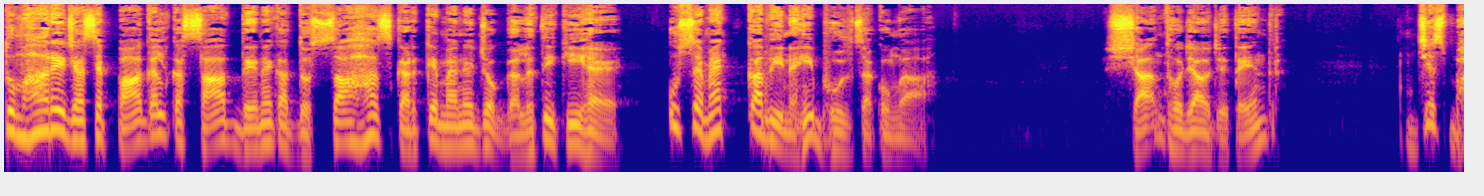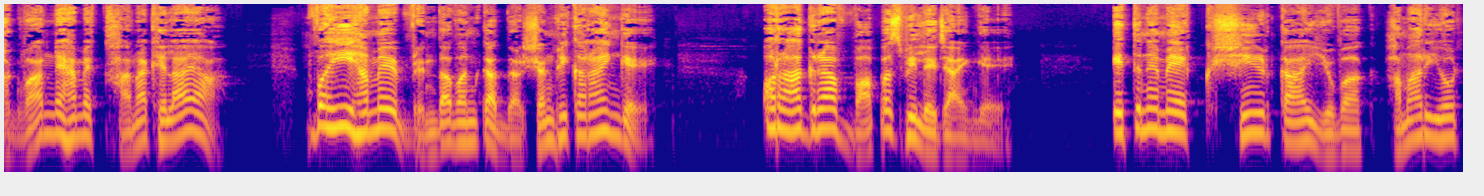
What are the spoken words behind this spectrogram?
तुम्हारे जैसे पागल का साथ देने का दुस्साहस करके मैंने जो गलती की है, उसे मैं कभी नहीं भूल सकूँगा। शांत हो जाओ जितेंद्र। जिस भगवान ने हमें खाना खिलाया, वही हमें वृंदावन का दर्शन भी कराएँगे। और आगरा वापस भी ले जाएँगे। इतने में एक क्षीण का युवक हमारी ओर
